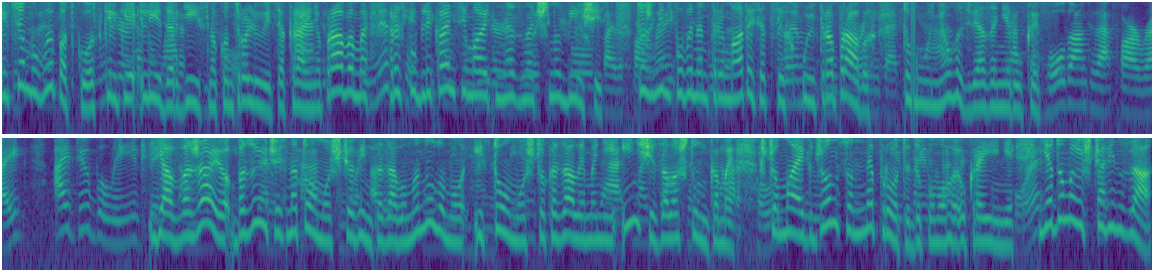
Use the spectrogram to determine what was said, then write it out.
І в цьому випадку, оскільки лідер дійсно контролюється крайньо правими, республіканці мають незначну більшість. Тож він повинен триматися цих ультраправих, тому у нього зв'язані руки. Я вважаю, базуючись на тому, що він казав у минулому, і тому, що казали мені інші за лаштунками, що Майк Джонсон не проти допомоги Україні. Я думаю, що він за,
